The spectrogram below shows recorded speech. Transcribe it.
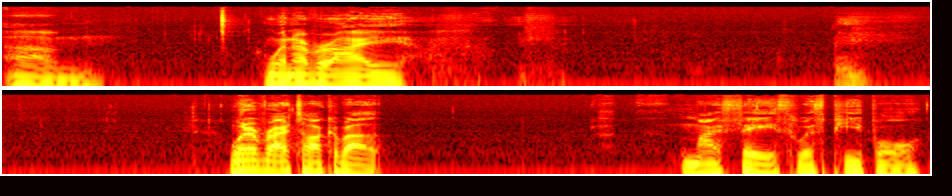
Um, whenever I, whenever I talk about my faith with people,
